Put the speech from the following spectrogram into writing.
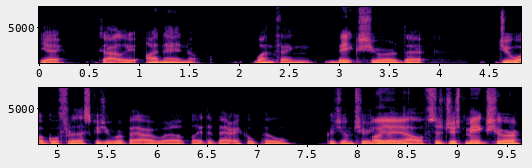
Yeah, exactly. And then one thing, make sure that do you want to go for this because you were better with like the vertical pull because I'm sure you Oh, can yeah, yeah. that off. So just make sure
